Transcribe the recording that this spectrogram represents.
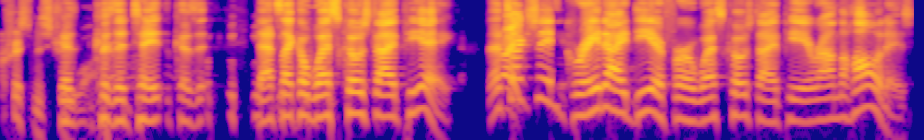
Christmas tree water because it tastes because that's like a West Coast IPA. That's right. actually a great idea for a West Coast IPA around the holidays.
